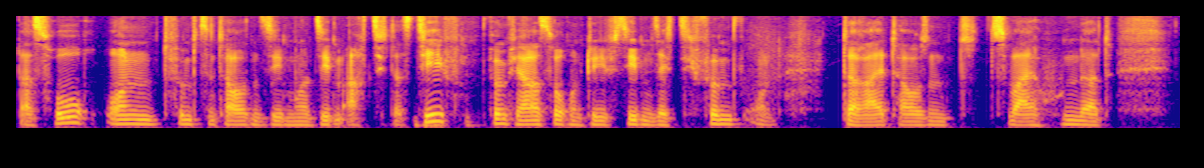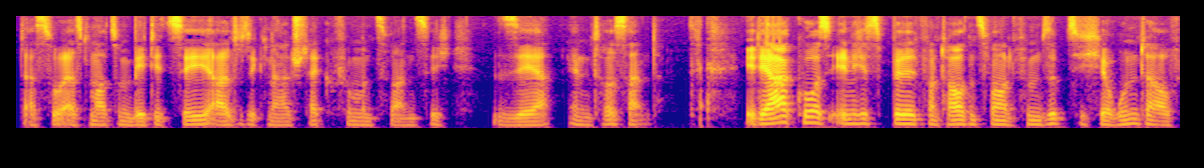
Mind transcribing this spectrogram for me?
das Hoch und 15.787 das Tief. 5 Jahreshoch und Tief 67,5 und 3.200. Das so erstmal zum BTC, also Signalstärke 25, sehr interessant. EDA-Kurs, ähnliches Bild von 1275 hier runter auf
